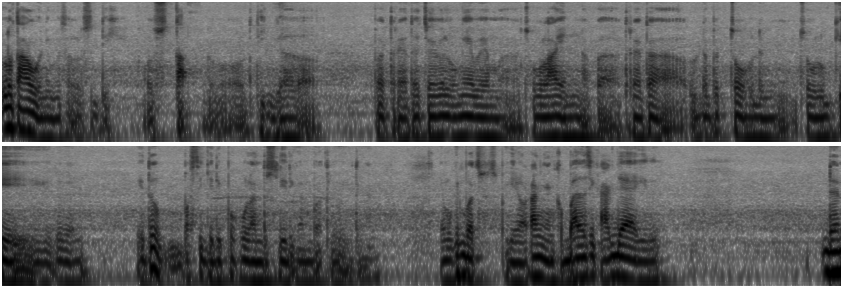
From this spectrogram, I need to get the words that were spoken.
lo tahu nih misal lo sedih. Lo stuck lo ditinggal. Apa ternyata cewek lu ngewe sama cowok lain apa ternyata lu dapet cowok dan cowok lu gay gitu kan. Itu pasti jadi pukulan tersendiri kan buat lu gitu kan. Ya mungkin buat sebagian orang yang kebal sih kagak gitu dan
